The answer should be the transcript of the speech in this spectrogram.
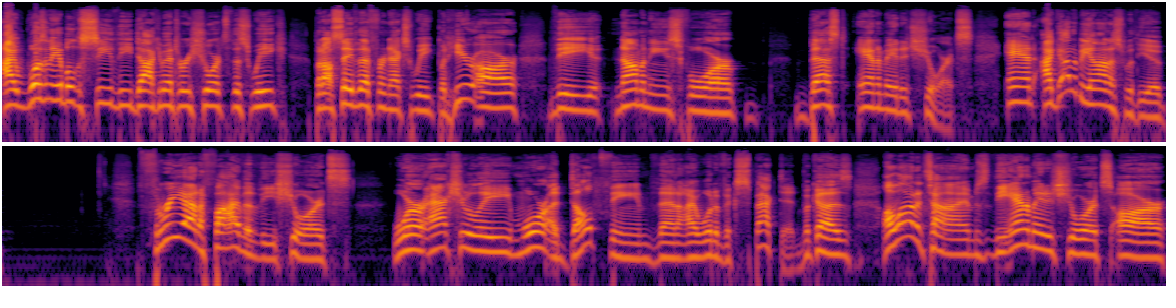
I wasn't able to see the documentary shorts this week, but I'll save that for next week. But here are the nominees for Best Animated Shorts. And I got to be honest with you, three out of five of these shorts were actually more adult themed than I would have expected because a lot of times the animated shorts are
